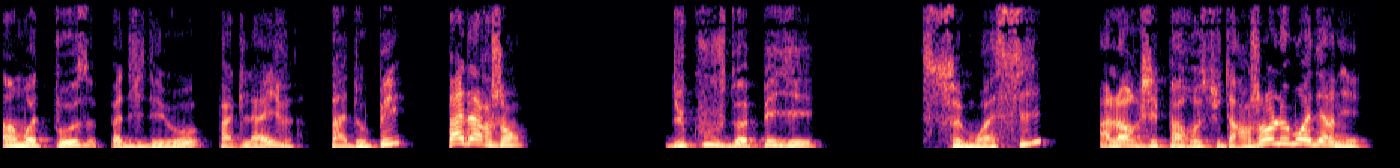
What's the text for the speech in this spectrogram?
un mois de pause, pas de vidéo, pas de live, pas d'OP, pas d'argent. Du coup, je dois payer ce mois-ci, alors que j'ai pas reçu d'argent le mois dernier.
